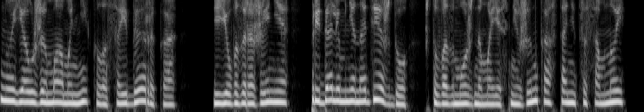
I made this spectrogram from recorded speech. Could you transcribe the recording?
Но я уже мама Николаса и Дерека. Ее возражения придали мне надежду, что, возможно, моя снежинка останется со мной,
